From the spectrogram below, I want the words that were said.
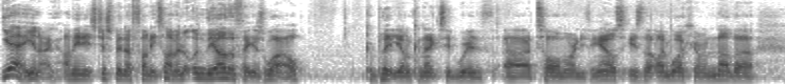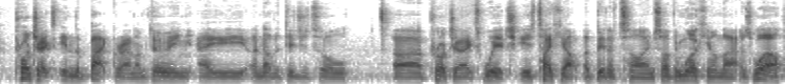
yeah, you know, I mean, it's just been a funny time. And, and the other thing as well completely unconnected with uh, Tom or anything else, is that I'm working on another project in the background. I'm doing a another digital uh, project which is taking up a bit of time, so I've been working on that as well.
